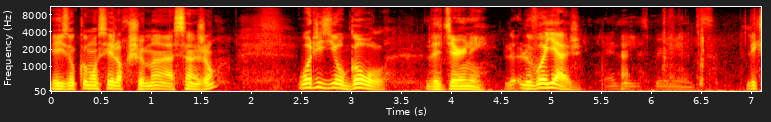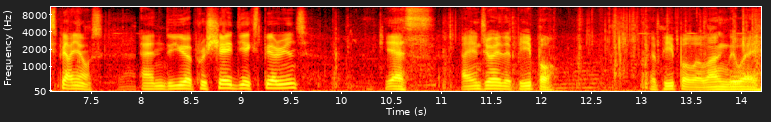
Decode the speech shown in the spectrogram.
et ils ont commencé leur chemin à Saint-Jean. What is your goal? The journey Le, le voyage, and the experience. l'expérience. And do you appreciate the experience? Yes, I enjoy the people. The people along the way.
